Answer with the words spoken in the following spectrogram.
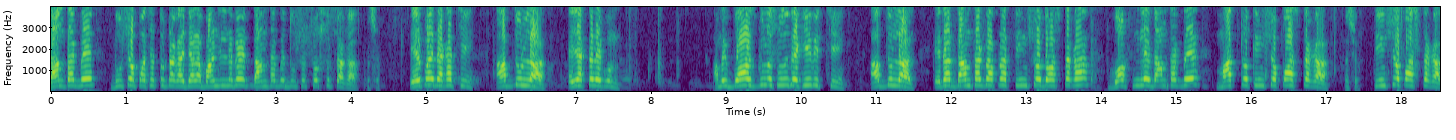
দাম থাকবে দুশো পঁচাত্তর টাকা। যারা বান্ডিল নেবে দাম থাকবে দুশো সত্তর টাকা। আচ্ছা। এরপরে দেখাচ্ছি আব্দুল্লাহ। এই একটা দেখুন আমি বক্সগুলো শুধু দেখিয়ে দিচ্ছি। আব্দুল্লাহর এটার দাম থাকবে আপনার তিনশো দশ টাকা। বক্স নিলে দাম থাকবে মাত্র তিনশো পাঁচ টাকা। আচ্ছা। তিনশো পাঁচ টাকা।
